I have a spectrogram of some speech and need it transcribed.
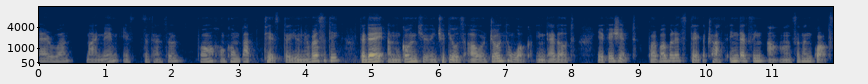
everyone, my name is Zitan Sun from Hong Kong Baptist University. Today I'm going to introduce our joint work entitled Efficient Probabilistic Truss Indexing on Uncertain Graphs.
